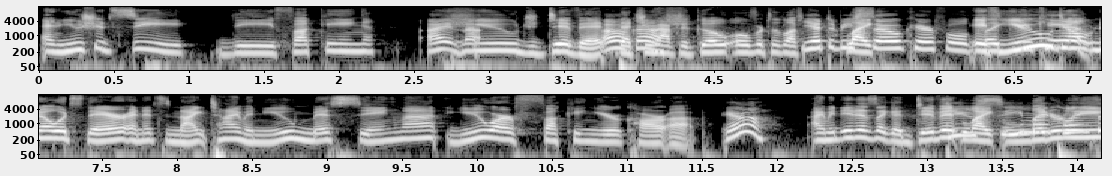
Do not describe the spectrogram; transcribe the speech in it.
and you should see the fucking I no- huge divot Oh, that you have to go over to the left. You have to be Like, so careful. If like, you, can't- don't know it's there and it's nighttime and you miss seeing that, you are fucking your car up. yeah, I mean, it is like a divot, like my point, literally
